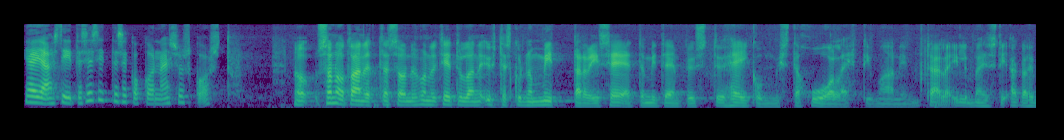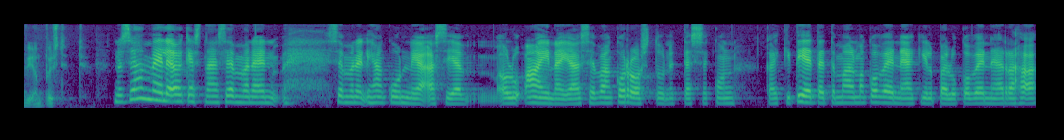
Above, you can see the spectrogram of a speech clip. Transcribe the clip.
ja, ja siitä se sitten se kokonaisuus koostuu. No sanotaan, että se on tietynlainen yhteiskunnan mittari se, että miten pystyy heikommista huolehtimaan, niin täällä ilmeisesti aika hyvin on pystytty. No se on meille oikeastaan semmoinen, semmoinen ihan kunnia-asia ollut aina ja se vaan korostuu nyt tässä, kun kaikki tietää, että maailma kovenee ja kilpailu kovenee ja raha,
